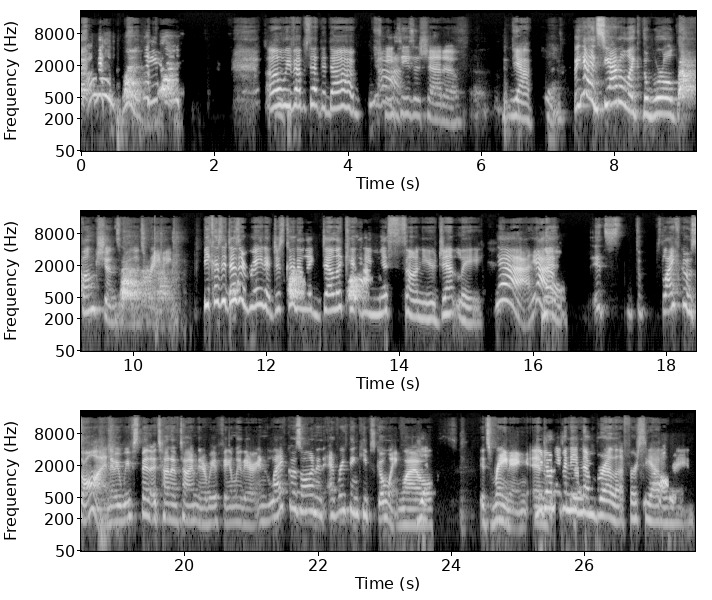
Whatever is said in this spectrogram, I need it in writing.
Oh, oh, oh we've upset the dog Yeah. he sees a shadow yeah But yeah, in Seattle, like the world functions while it's raining. because it doesn't rain it just kind of like delicately mists on you gently Yeah, yeah. no It's the life goes on. I mean, we've spent a ton of time there. We have family there, and life goes on, and everything keeps going while it's raining. And you don't even need an umbrella for Seattle rain.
